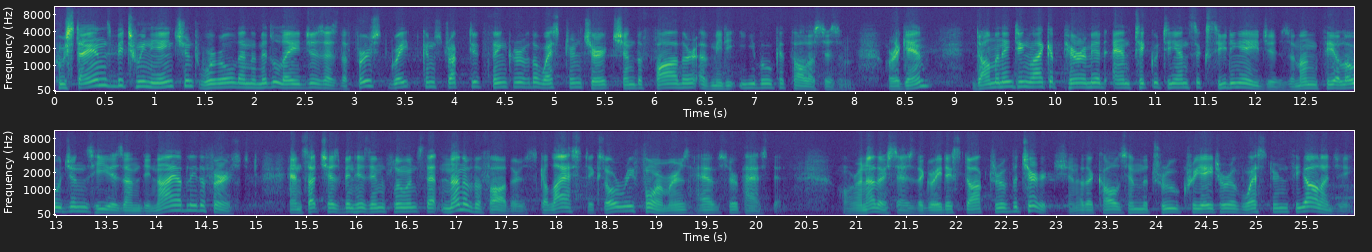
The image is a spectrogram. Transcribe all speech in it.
who stands between the ancient world and the Middle Ages as the first great constructive thinker of the Western Church and the father of medieval Catholicism. Or again, dominating like a pyramid antiquity and succeeding ages, among theologians he is undeniably the first, and such has been his influence that none of the fathers, scholastics, or reformers have surpassed it. Or another says the greatest doctor of the church. Another calls him the true creator of Western theology.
